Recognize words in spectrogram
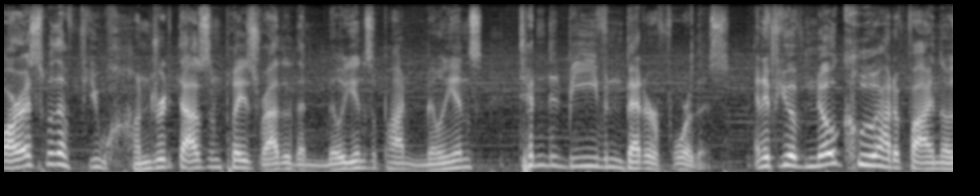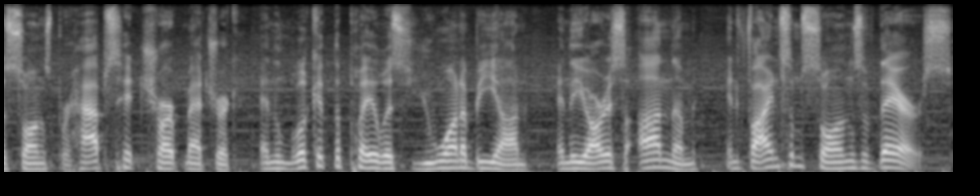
artists with a few hundred thousand plays rather than millions upon millions tend to be even better for this. And if you have no clue how to find those songs, perhaps hit Chartmetric and look at the playlists you want to be on and the artists on them and find some songs of theirs.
